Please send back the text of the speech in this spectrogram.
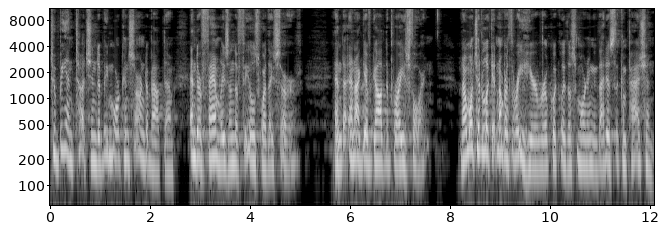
to be in touch and to be more concerned about them and their families and the fields where they serve. And, and I give God the praise for it. And I want you to look at number three here real quickly this morning, and that is the compassion.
